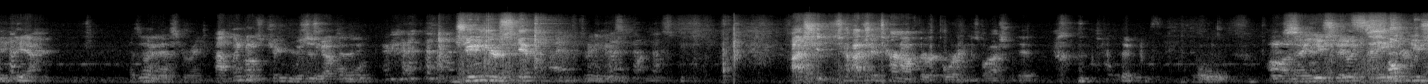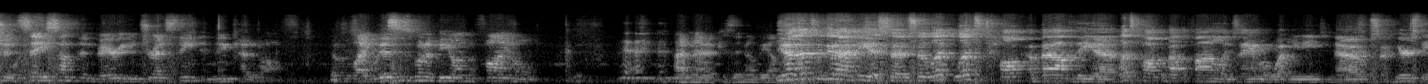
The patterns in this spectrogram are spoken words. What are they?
week. Yeah, That's my best rate. I think it's true, we just got one junior skip. I have three weeks of finals. I should, I should turn off the recording is what I should do. Oh, no, you should say, you should say something very interesting and then cut it off. Like, this is gonna be on the final. I don't know, because then I'll be on. You know, that's a good idea. So, so let, let's talk about the, uh, let's talk about the final exam or what you need to know. So here's the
